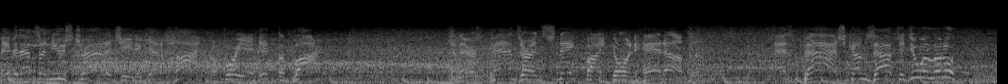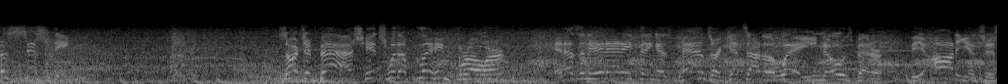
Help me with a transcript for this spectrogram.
Maybe that's a new strategy to get hot before you hit the bot. And there's Panzer and Snakebite going head up. As Bash comes out to do a little assisting. Sergeant Bash hits with a flamethrower. It doesn't hit anything as Panzer gets out of the way. He knows better. The audience is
